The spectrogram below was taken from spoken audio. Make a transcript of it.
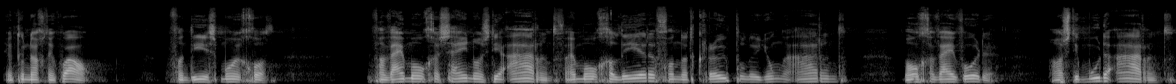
En toen dacht ik, wauw, van die is mooi God. Van wij mogen zijn als die arend. Wij mogen leren van dat kreupele jonge arend. Mogen wij worden. Als die moeder arend.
